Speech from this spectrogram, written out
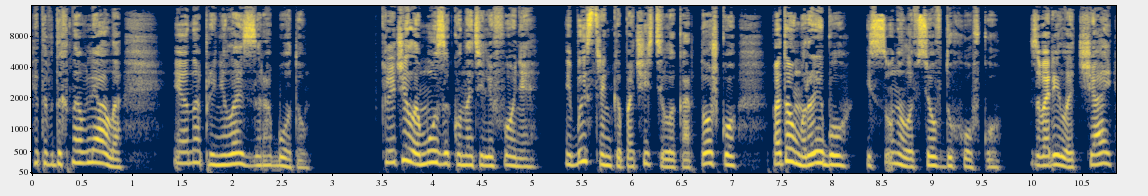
это вдохновляло, и она принялась за работу. Включила музыку на телефоне и быстренько почистила картошку, потом рыбу и сунула все в духовку. Заварила чай,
